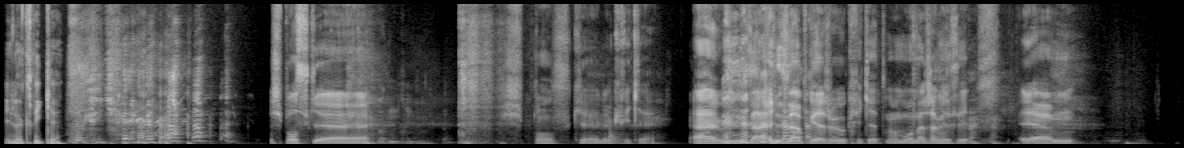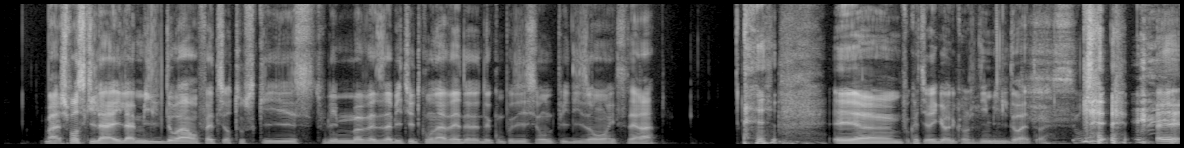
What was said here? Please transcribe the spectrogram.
Et le criquet. je pense que. Je pense que le cricket. Ah oui, il nous a, il nous a appris à jouer au cricket. Non, bon, on n'a jamais essayé. Et. euh, bah, je pense qu'il a, il a mis le doigt en fait sur tout ce qui, toutes les mauvaises habitudes qu'on avait de, de composition depuis 10 ans, etc. et euh, pourquoi tu rigoles quand je dis mille doigts, toi? Et,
